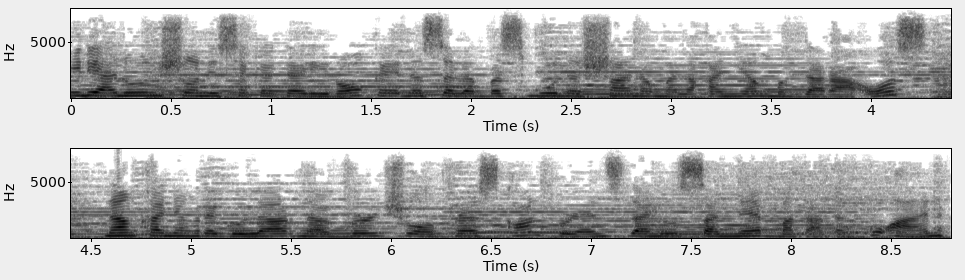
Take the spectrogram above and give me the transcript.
Inianunsyo ni Secretary Roque na sa labas muna siya ng Malacanang magdaraos ng kanyang regular na virtual press conference dahil sa NEB matatagpuan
